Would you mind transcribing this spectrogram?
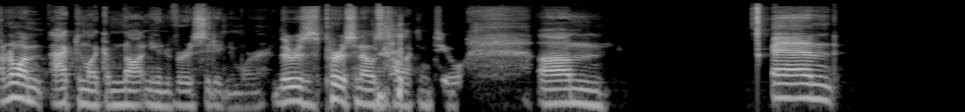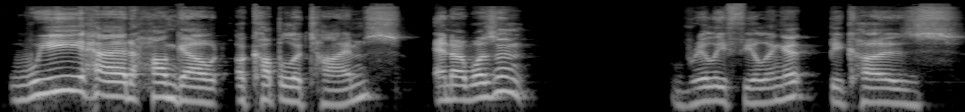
I don't know. I'm acting like I'm not in university anymore. There was this person I was talking to, um, and we had hung out a couple of times, and I wasn't really feeling it because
